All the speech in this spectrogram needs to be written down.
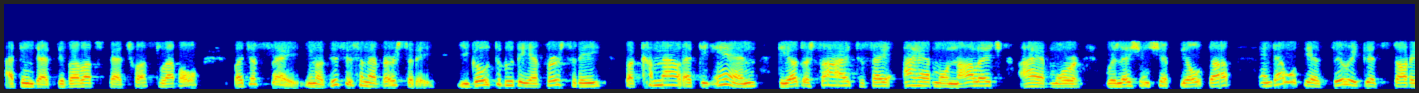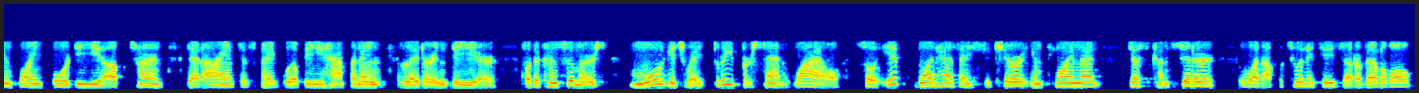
I think that develops that trust level. But just say, you know, this is an adversity. You go through the adversity, but come out at the end, the other side to say, I have more knowledge, I have more relationship built up. And that will be a very good starting point for the upturn that I anticipate will be happening later in the year. For the consumers, mortgage rate 3%. Wow. So if one has a secure employment, just consider what opportunities are available.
